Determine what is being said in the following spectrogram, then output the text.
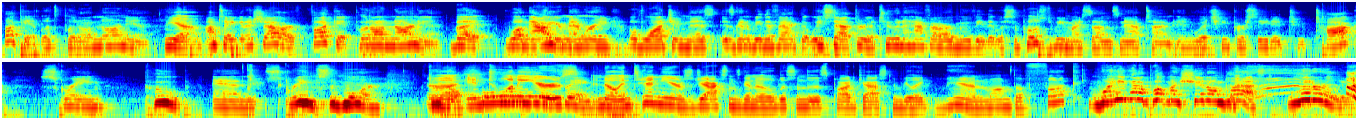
Fuck it. Let's put on Narnia. Yeah, I'm taking a shower. Fuck it. Put on Narnia. But well, now your memory of watching this is going to be the fact that we sat through a two and a half hour movie that was supposed to be my son's nap time, in which he proceeded to talk, scream, poop, and scream some more. uh, in 20 years, thing. no, in 10 years, Jackson's gonna listen to this podcast and be like, "Man, mom, the fuck." Why you gotta put my shit on blast? Literally.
